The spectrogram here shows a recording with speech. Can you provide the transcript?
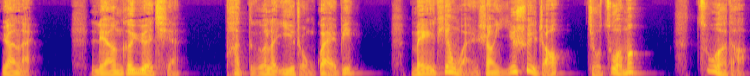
原来。两个月前，他得了一种怪病，每天晚上一睡着就做梦，做的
